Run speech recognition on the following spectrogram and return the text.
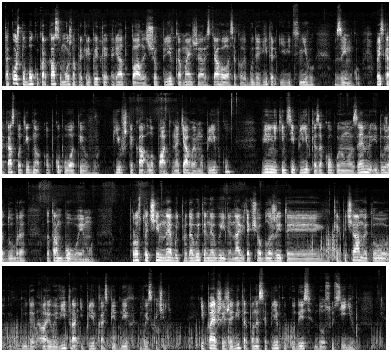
Також по боку каркасу можна прикріпити ряд палець, щоб плівка менше розтягувалася, коли буде вітер і від снігу взимку. Весь каркас потрібно обкопувати в пів штика лопати. Натягуємо плівку, вільні кінці плівки закопуємо в землю і дуже добре затрамбовуємо. Просто чим-небудь придавити не вийде. Навіть якщо обложити кирпичами, то буде пориви вітра і плівка з-під них вискочить. І перший же вітер понесе плівку кудись до сусідів.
